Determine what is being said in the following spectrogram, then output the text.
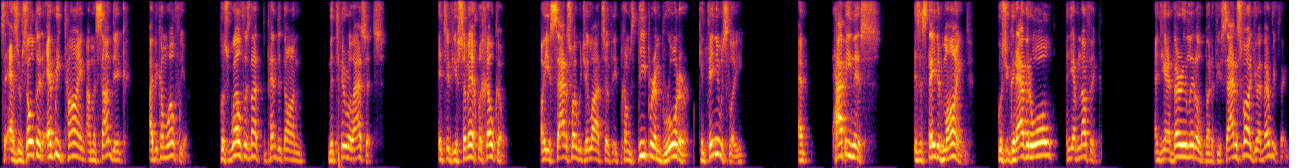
So as a result that every time I'm a sandik, I become wealthier. Because wealth is not dependent on material assets. It's if you're samech bechelko. Are you satisfied with your lot? So if it becomes deeper and broader continuously, and happiness is a state of mind, because you could have it all and you have nothing. And you have very little, but if you're satisfied, you have everything.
